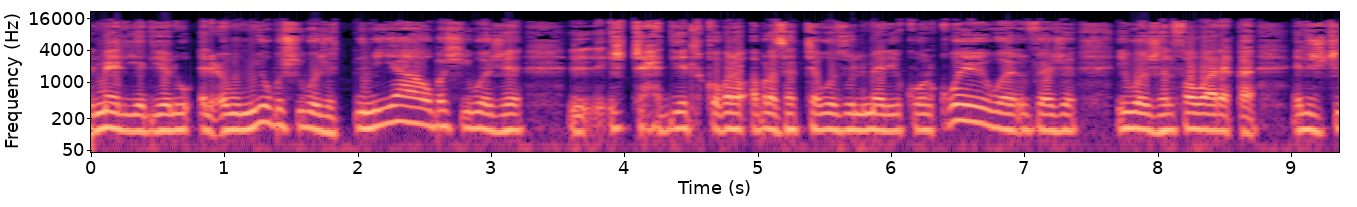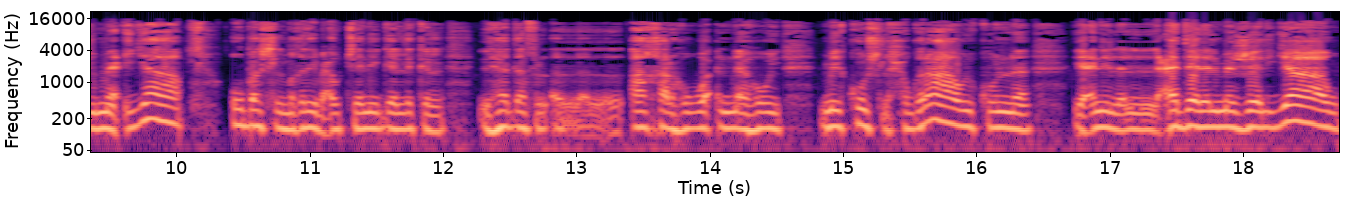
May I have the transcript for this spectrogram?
المالية ديالو العمومية وباش يواجه التنمية وباش يواجه التحديات الكبرى وأبرزها التوازن المالي يكون قوي ويواجه يواجه الفوارق الاجتماعية. وباش المغرب عاوتاني قال لك الهدف الآخر هو أنه ما يكونش الحقرة ويكون يعني العدالة المجالية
